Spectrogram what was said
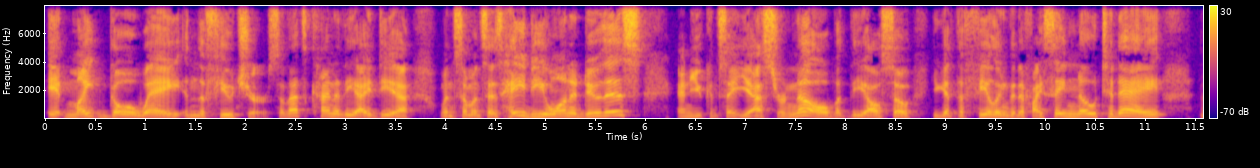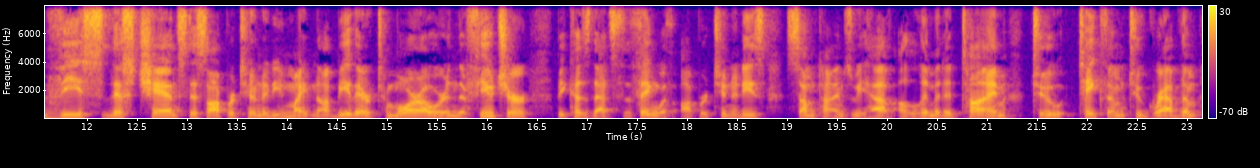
it might go away in the future. So that's kind of the idea when someone says, Hey, do you want to do this? And you can say yes or no, but the also, you get the feeling that if I say no today, this, this chance, this opportunity might not be there tomorrow or in the future because that's the thing with opportunities. Sometimes we have a limited time to take them, to grab them,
